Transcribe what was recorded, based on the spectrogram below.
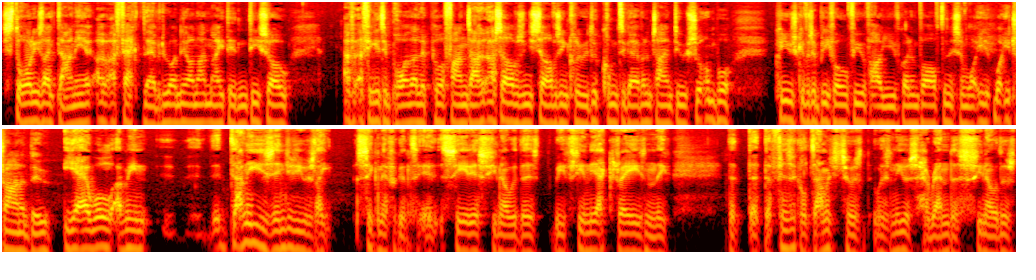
stories like Danny uh, affected everybody on that night, didn't he? So I, think it's important that Liverpool fans, ourselves and yourselves included, come together and try and do something. But can you just give us a brief overview of how you've got involved in this and what, you, what you're trying to do? Yeah, well, I mean, Danny's injury was like significant, uh, serious. You know, we've seen the X-rays and the the, the, the, physical damage to his, his knee was horrendous. You know, there's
